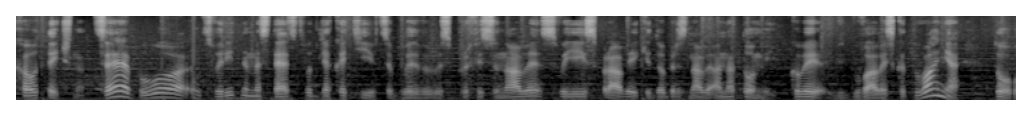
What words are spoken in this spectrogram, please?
хаотично. Це було ну, своєрідне мистецтво для катів. Це були професіонали своєї справи, які добре знали анатомію. Коли відбувались катування, то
